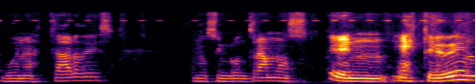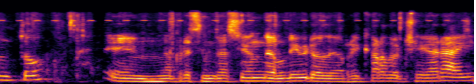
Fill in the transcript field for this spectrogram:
buenas tardes. Nos encontramos en este evento, en la presentación del libro de Ricardo Chegaray,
